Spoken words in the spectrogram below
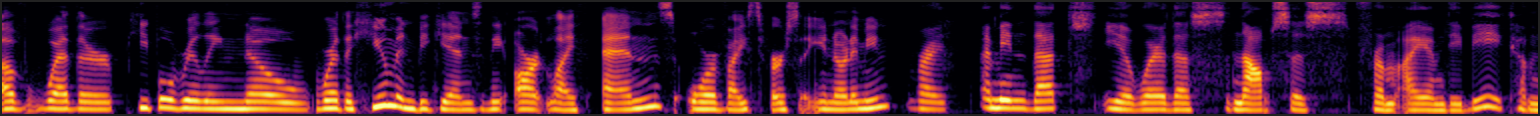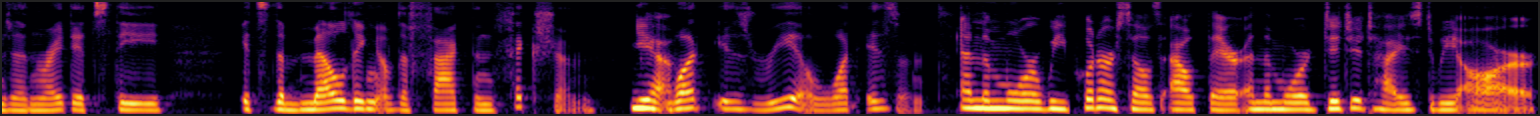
of whether people really know where the human begins and the art life ends or vice versa. You know what I mean? Right. I mean, that's you know where the synopsis from IMDb comes in, right? It's the it's the melding of the fact and fiction. Yeah. What is real? What isn't? And the more we put ourselves out there and the more digitized we are,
